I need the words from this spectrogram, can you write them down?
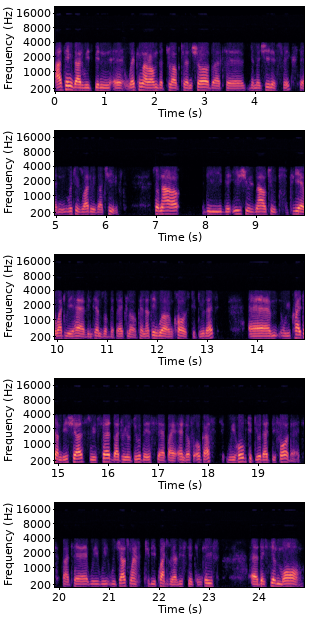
I think that we've been uh, working around the clock to ensure that uh, the machine is fixed, and which is what we've achieved. So now the the issue is now to, to clear what we have in terms of the backlog, and I think we're on course to do that. Um, we're quite ambitious. We said that we'll do this uh, by end of August. We hope to do that before that, but uh, we, we we just want to be quite realistic in case uh, there's still more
